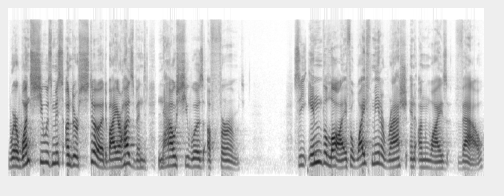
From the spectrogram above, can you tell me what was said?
Where once she was misunderstood by her husband, now she was affirmed. See, in the law, if a wife made a rash and unwise vow,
